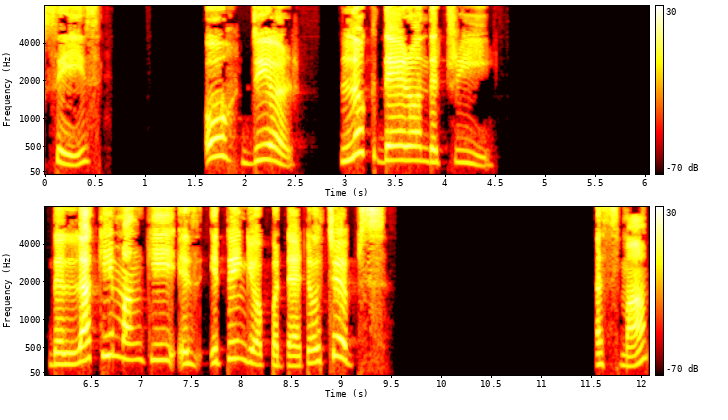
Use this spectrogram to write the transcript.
says, Oh dear, look there on the tree. The lucky monkey is eating your potato chips. Asma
